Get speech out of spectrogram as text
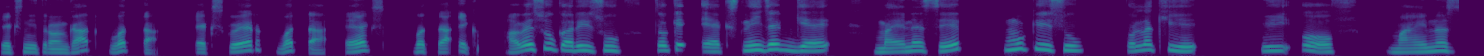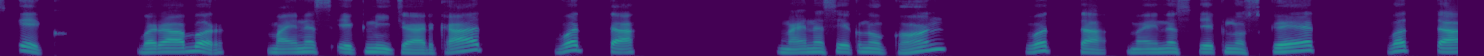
એક્સની ત્રણ ઘાત વત્તા એક્સ સ્ક્વેર વત્તા એક્સ વત્તા એક. હવે શું કરીશું? તો કે એક્સની જગ્યાએ માઇનસ એક મૂકીશું. તો લખીએ પી ઓફ માઇનસ એક, બરાબર? માઇનસ એકની ચાર ઘાત વત્તા માઇનસ એકનો ઘન વત્તા માઇનસ એકનો સ્ક્વેર વત્તા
